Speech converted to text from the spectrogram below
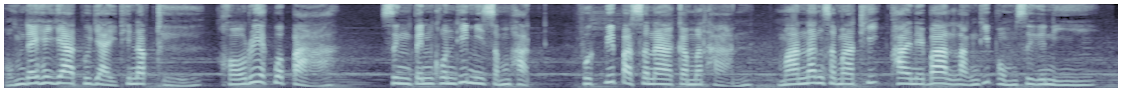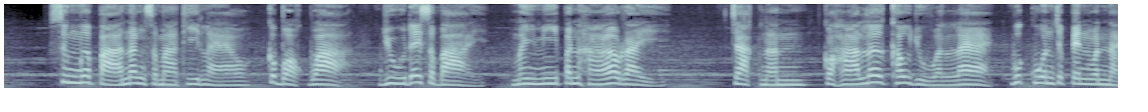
ผมได้ให้ญาติผู้ใหญ่ที่นับถือ ขอเรียกว่าป๋าซึ่งเป็นคนที่มีสัมผัส ฝึกวิปัสสนากรรมฐาน มานั่งสมาธิภายในบ้านหลังที่ผมซื้อนี้ ซึ่งเมื่อป๋านั่งสมาธิแล้วก็บอกว่าอยู่ได้สบาย ไม่มีปัญหาอะไร จากนั้นก็หาเลิกเข้าอยู่วันแรก ว่าควรจะเป็นวันไหน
